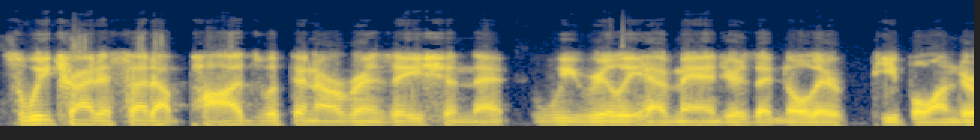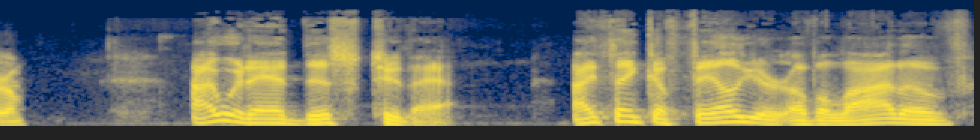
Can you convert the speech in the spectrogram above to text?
So we try to set up pods within our organization that we really have managers that know their people under them. I would add this to that. I think a failure of a lot of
